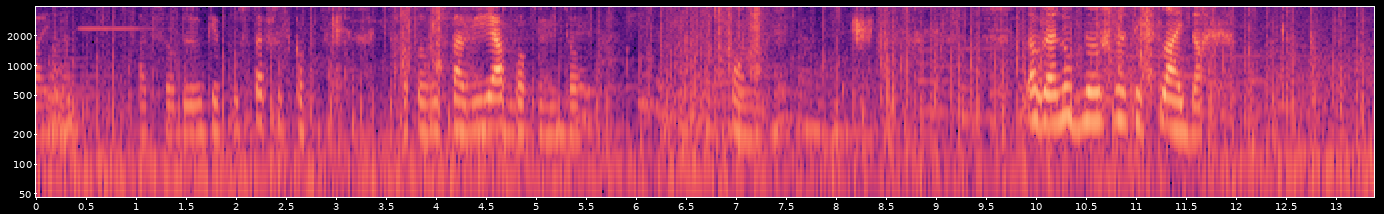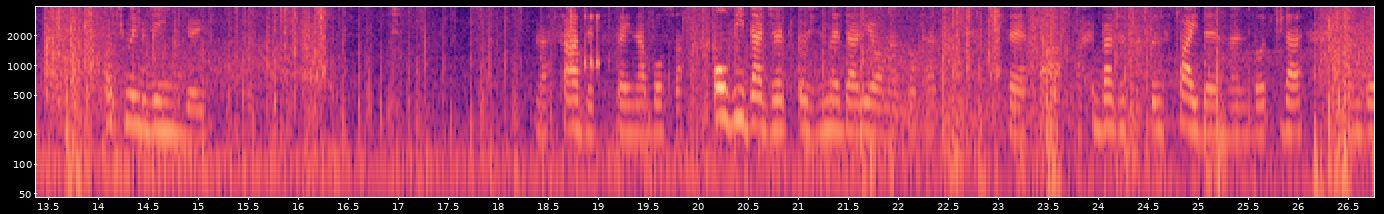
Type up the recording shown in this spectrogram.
Fajne. A co, drugie puste? Wszystko po, to zostawili, a po co mi to? O nic. Dobra, nudno już na tych slajdach. Chodźmy gdzie indziej. Nasady tutaj na bossa. O, widać, że ktoś z medalionem, bo tak strefa. A chyba, że to ten Spider-Man, bo da go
